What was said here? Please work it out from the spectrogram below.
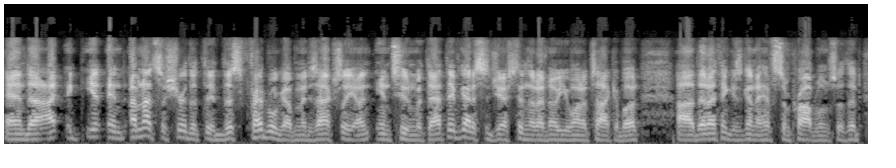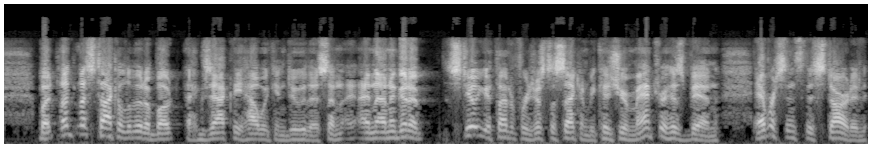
And uh, I, and I'm not so sure that the, this federal government is actually in tune with that. They've got a suggestion that I know you want to talk about uh, that I think is going to have some problems with it. But let, us talk a little bit about exactly how we can do this. And and, and I'm going to steal your thunder for just a second because your mantra has been, ever since this started,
